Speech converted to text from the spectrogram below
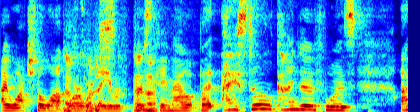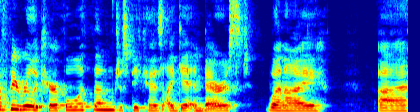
I watched a lot more when they first Uh-huh. came out, but I still kind of was I have to be really careful with them just because I get embarrassed when I uh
